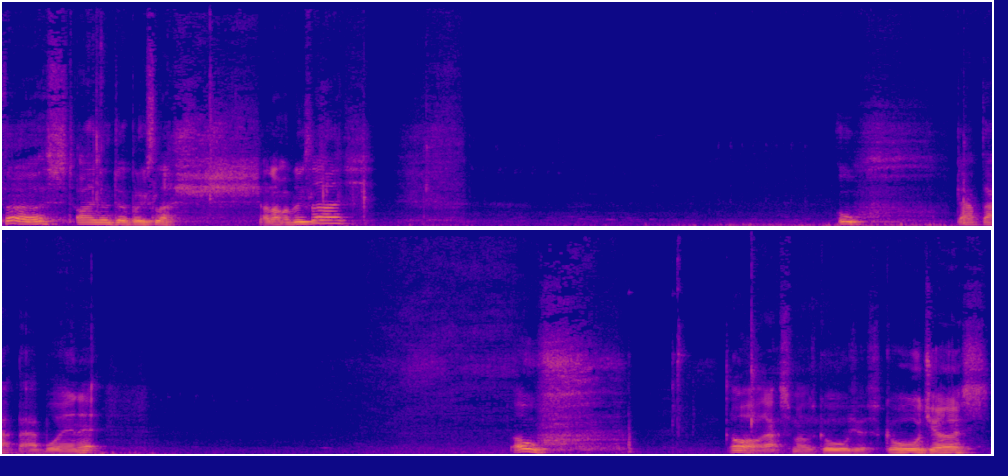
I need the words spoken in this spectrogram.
First, I'm going to do a blue slush. I like my blue slush. Ooh, dab that bad boy in it. Oh, oh, that smells gorgeous, gorgeous.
